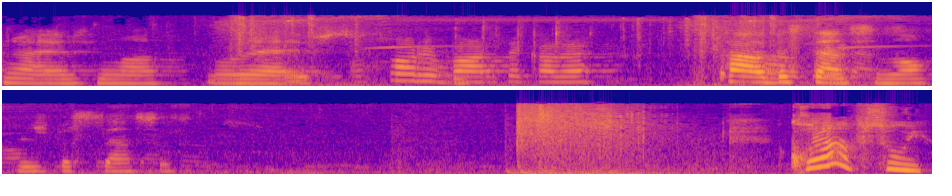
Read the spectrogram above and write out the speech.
nie jest, no, no nie jest. Sorry Bartek, ale... Ta, bez sensu, no, już bez sensu. Kolapsuj!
